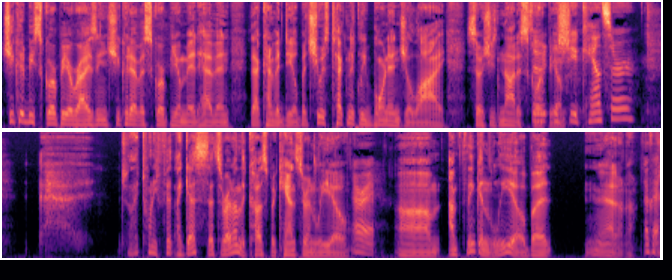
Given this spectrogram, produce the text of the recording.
she could be Scorpio rising. She could have a Scorpio midheaven, that kind of a deal. But she was technically born in July, so she's not a Scorpio. So Scorpio. is she a Cancer? July 25th. I guess that's right on the cusp of Cancer and Leo. All right. Um, I'm thinking Leo, but I don't know. Okay.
